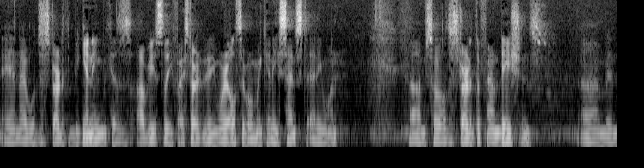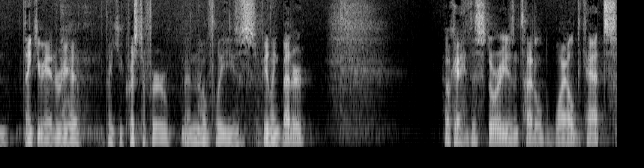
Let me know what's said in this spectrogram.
and I will just start at the beginning because obviously, if I start anywhere else, it won't make any sense to anyone. Um, so I'll just start at the foundations. Um, and thank you, Andrea, Thank you, Christopher, and hopefully he's feeling better. Okay, this story is entitled Wildcats.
